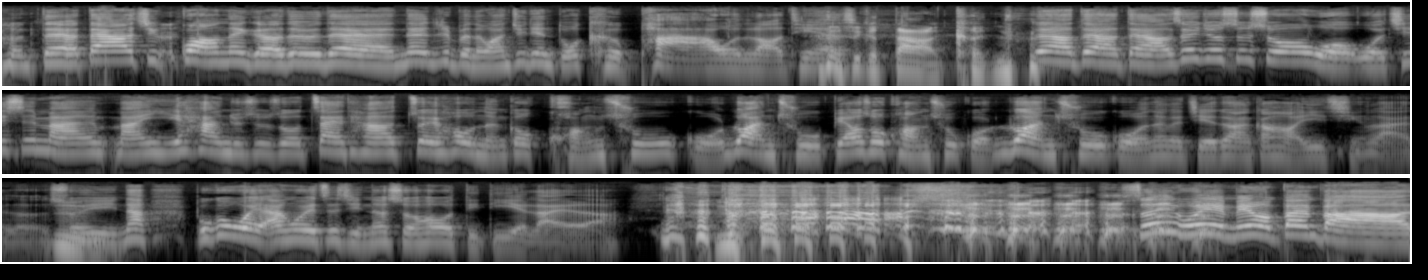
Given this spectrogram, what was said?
对啊，大家去逛那个，对不对？那日本的玩具店多可怕啊！我的老天，是个大坑，对啊，对啊，对啊，所以就是说我我其实蛮蛮遗憾，就是说在他最后能够狂出国、乱出，不要说狂出国、乱出国那个阶段，刚好疫情来了，所以、那不过我也安慰自己，那时候弟弟也来了，所以我也没有办法，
